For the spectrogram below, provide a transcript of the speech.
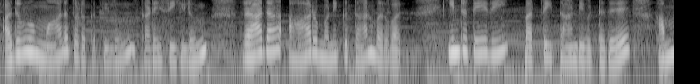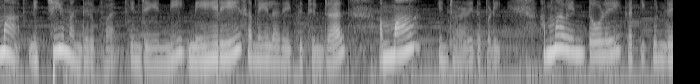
அதுவும் மாத தொடக்கத்திலும் கடைசியிலும் ராதா ஆறு மணிக்குத்தான் வருவாள். இன்று தேதி பத்தை தாண்டி விட்டது அம்மா நிச்சயம் வந்திருப்பாள் என்று எண்ணி நேரே சமையலறைக்கு சென்றால் அம்மா என்று அழைத்தபடி அம்மாவின் தோளை கட்டிக்கொண்டு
